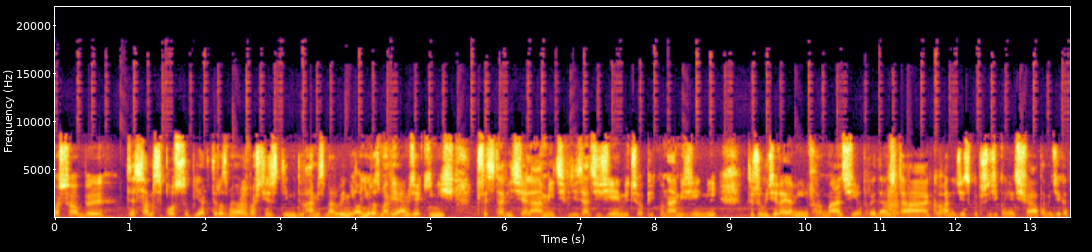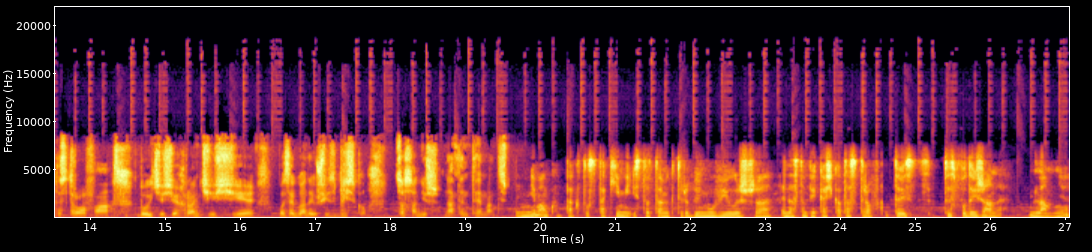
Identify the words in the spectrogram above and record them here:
Osoby, w ten sam sposób, jak ty rozmawiasz właśnie z tymi duchami zmarłymi, oni rozmawiają z jakimiś przedstawicielami cywilizacji Ziemi, czy opiekunami Ziemi, którzy udzielają im informacji, opowiadając, tak, kochane dziecko, przyjdzie koniec świata, będzie katastrofa, bójcie się, chrońcie się, bo zagłada już jest blisko. Co sądzisz na ten temat? Nie mam kontaktu z takimi istotami, które by mówiły, że nastąpi jakaś katastrofa. To jest, to jest podejrzane dla mnie.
